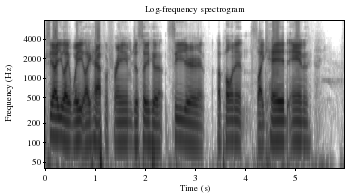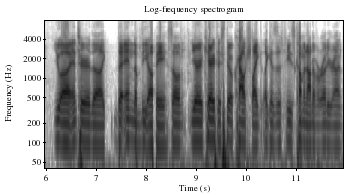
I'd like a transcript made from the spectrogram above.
You see how you like wait like half a frame just so you can see your opponent's like head and you uh, enter the like the end of the up A. So your character's still crouched like like as if he's coming out of a roadie run,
